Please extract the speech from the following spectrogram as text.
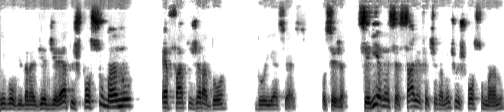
envolvida na via direta, o esforço humano, é fato gerador do ISS. Ou seja, seria necessário efetivamente um esforço humano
